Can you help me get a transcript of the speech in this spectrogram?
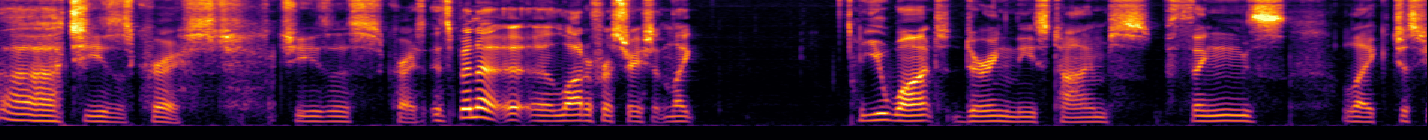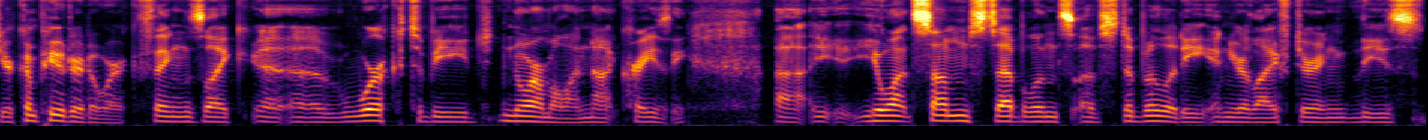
Ah, Jesus Christ, Jesus Christ! It's been a, a lot of frustration. Like you want during these times things like just your computer to work, things like uh, uh, work to be normal and not crazy. Uh, you want some semblance of stability in your life during these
